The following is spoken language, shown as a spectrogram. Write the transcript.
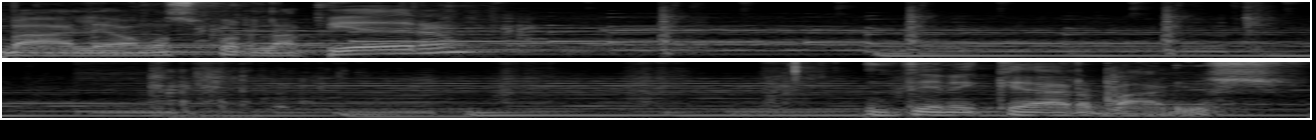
Vale, vamos por la piedra. Tiene que dar varios.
